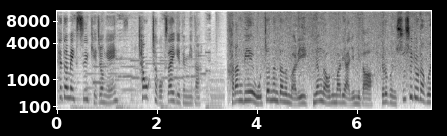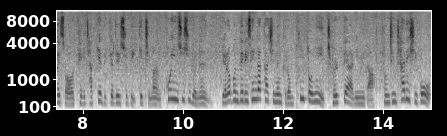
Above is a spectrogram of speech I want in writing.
테더맥스 계정에 차곡차곡 쌓이게 됩니다. 가랑비에 옷 젖는다는 말이 그냥 나오는 말이 아닙니다. 여러분 수수료라고 해서 되게 작게 느껴질 수도 있겠지만 코인 수수료는 여러분들이 생각하시는 그런 푼돈이 절대 아닙니다. 정신 차리시고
